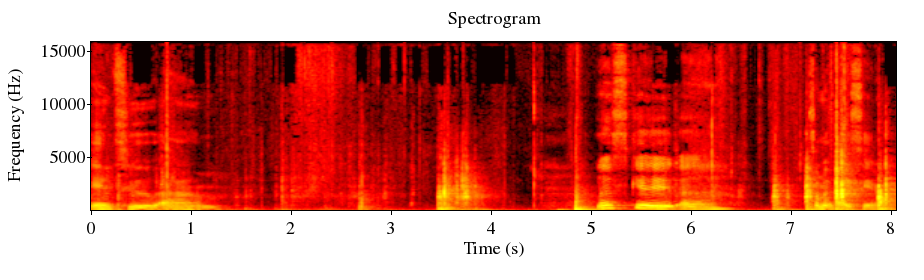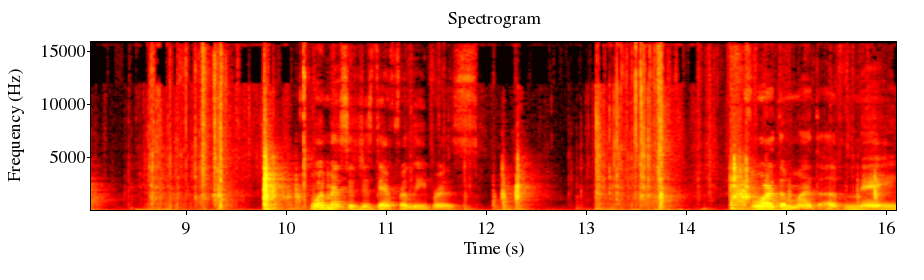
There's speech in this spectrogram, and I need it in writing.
into um, let's get uh, some advice here. What message is there for Libras? For the month of May.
